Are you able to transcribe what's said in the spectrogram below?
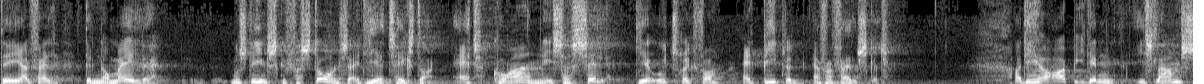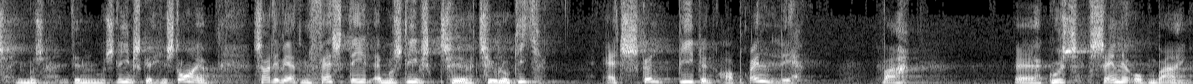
Det er i hvert fald den normale muslimske forståelse af de her tekster, at Koranen i sig selv giver udtryk for, at Bibelen er forfalsket. Og det her op igennem islams, den muslimske historie, så har det været en fast del af muslimsk teologi, at skønt Bibelen oprindeligt var uh, Guds sande åbenbaring,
